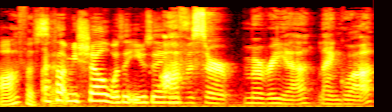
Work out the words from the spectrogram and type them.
Officer. I thought Michelle wasn't using. Officer Maria Langlois,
